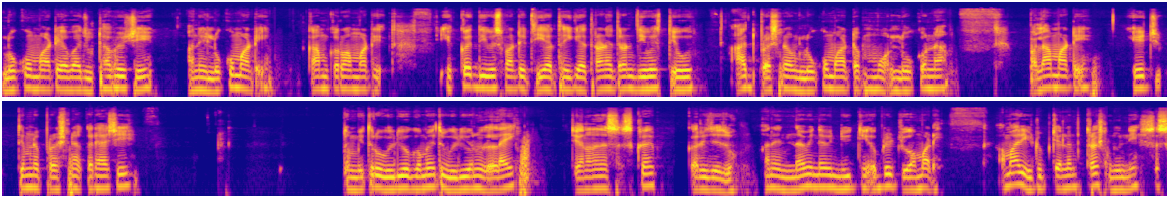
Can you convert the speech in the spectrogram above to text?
લોકો માટે અવાજ ઉઠાવ્યો છે. અને લોકો માટે કામ કરવા માટે એક જ દિવસ માટે તૈયાર થઈ ગયા. ત્રણે ત્રણ દિવસ તેઓ આ જ પ્રશ્ન લોકો માટે, લોકોના ભલા માટે એ જ તેમણે પ્રશ્ન કર્યા છે. તો મિત્રો, વીડિયો ગમે તો વિડીયોને લાઈક ચેનલને સબસ્ક્રાઈબ કરી દેજો. અને નવી નવી ન્યૂઝની અપડેટ જોવા માટે અમારી યુટ્યુબ ચેનલ ટ્રસ્ટ ન્યૂઝને સબસ્ક્રાઈબ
